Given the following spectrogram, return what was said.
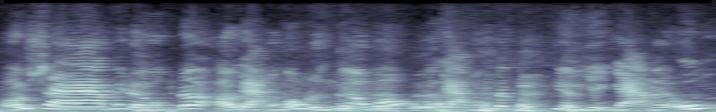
ở xa mới được đó ở gần bố đừng cho bố ở gần mới kêu về nhà lại uống.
